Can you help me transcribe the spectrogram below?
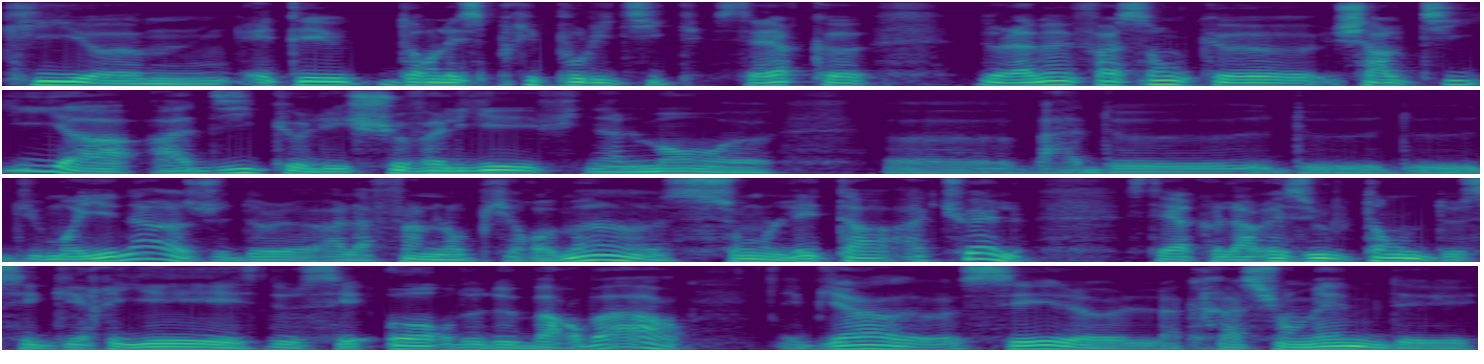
qui euh, étaient dans l'esprit politique. C'est-à-dire que de la même façon que Charles Tilly a, dit que les chevaliers finalement euh, euh, bah, du Moyen Âge, à la fin de l'Empire romain, sont l'État actuel. C'est-à-dire que la résultante de ces guerriers, de ces hordes de barbares, eh bien, c'est la création même des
